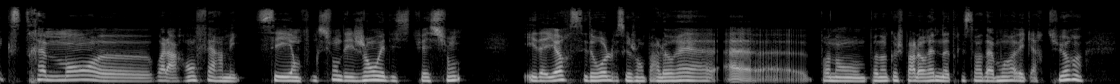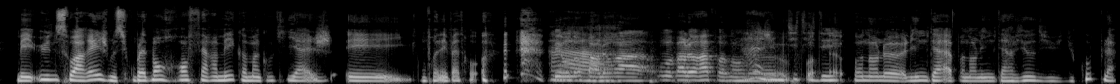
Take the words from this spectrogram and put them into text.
extrêmement euh, voilà renfermé. C'est en fonction des gens et des situations. Et d'ailleurs, c'est drôle parce que j'en parlerai euh, euh, pendant pendant que je parlerai de notre histoire d'amour avec Arthur. Mais une soirée, je me suis complètement renfermée comme un coquillage et il comprenait pas trop. Mais on en ah. parlera, on en parlera pendant. Ah, j'ai une petite idée. Pendant le pendant l'interview du, du couple.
